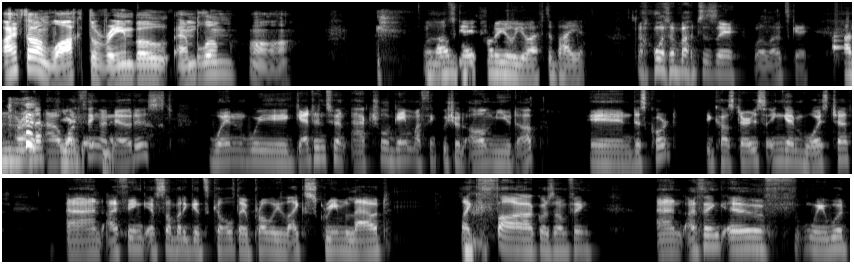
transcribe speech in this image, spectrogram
I have to unlock the rainbow emblem. Aw. Well, that's gay for you. You have to buy it. I was about to say, well, that's gay. Unless Alright, uh, one thing I noticed when we get into an actual game, I think we should all mute up in Discord because there is in-game voice chat, and I think if somebody gets killed, they probably like scream loud, like "fuck" or something. And I think if we would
